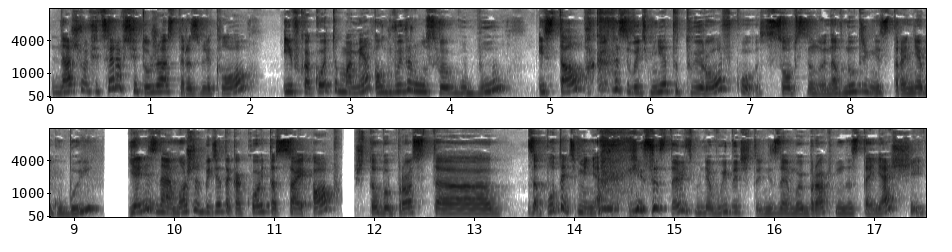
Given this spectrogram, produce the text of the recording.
нашего офицера все это ужасно развлекло. И в какой-то момент он вывернул свою губу и стал показывать мне татуировку собственную на внутренней стороне губы. Я не знаю, может быть, это какой-то сай-ап, чтобы просто запутать меня и заставить меня выдать, что, не знаю, мой брак не настоящий.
